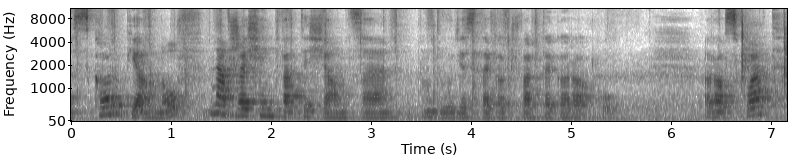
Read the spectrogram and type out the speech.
e, skorpionów na wrzesień 2024 roku. Rozkład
